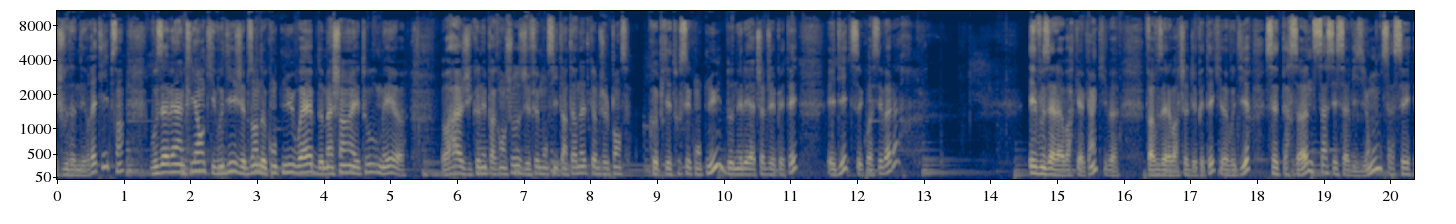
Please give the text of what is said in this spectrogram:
je vous donne des vrais tips. Hein. Vous avez un client qui vous dit j'ai besoin de contenu web, de machin et tout, mais euh, j'y connais pas grand chose, j'ai fait mon site internet comme je le pense. Copiez tous ces contenus, donnez-les à ChatGPT et dites c'est quoi ces valeurs? Et vous allez avoir quelqu'un qui va, enfin vous allez avoir ChatGPT qui va vous dire cette personne, ça c'est sa vision, ça c'est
